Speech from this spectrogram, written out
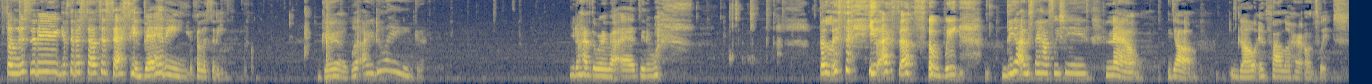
Felicity gifted sub to Sassy Betty. Felicity. Girl, what are you doing? You don't have to worry about ads anymore. Felicity, you are so sweet. Do y'all understand how sweet she is? Now, y'all, go and follow her on Twitch.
